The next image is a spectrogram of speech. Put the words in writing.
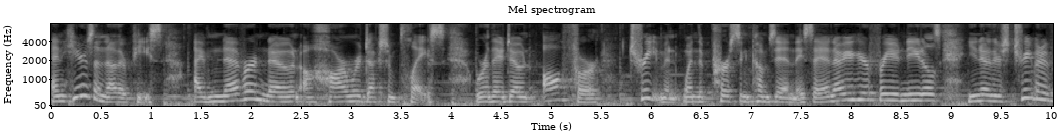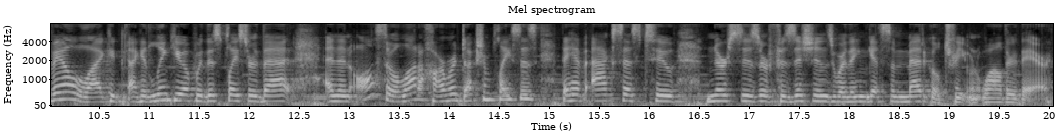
And here's another piece I've never known a harm reduction place where they don't offer treatment when the person comes in. They say, I know you're here for your needles. You know, there's treatment available. I could, I could link you up with this place or that. And then also, a lot of harm reduction places, they have access to nurses or physicians where they can get some medical treatment while they're there.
